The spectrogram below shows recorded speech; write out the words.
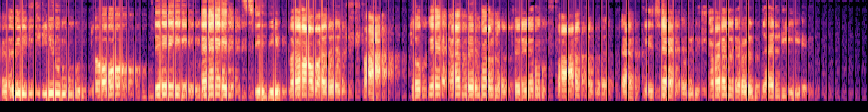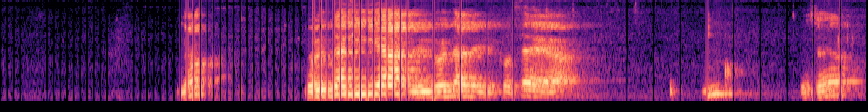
rifiuto dei mezzi di prova del fatto che avevano trionfato per tanti secoli, cioè le ordalie. No? L'ordalia, ricordate che cos'era? Mm? Cos'era?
